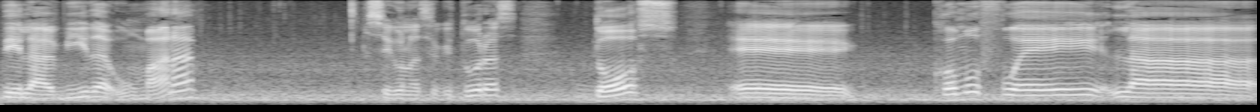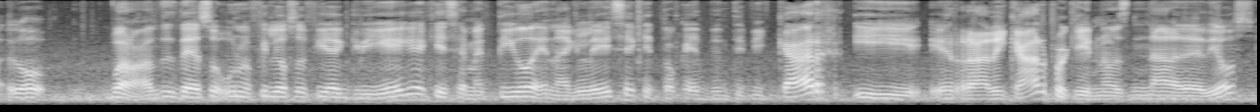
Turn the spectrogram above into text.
de la vida humana, según las escrituras. Dos, eh, cómo fue la... bueno, antes de eso, una filosofía griega que se metió en la iglesia que toca identificar y erradicar porque no es nada de Dios.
